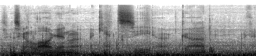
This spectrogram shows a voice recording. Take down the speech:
This guy's gonna log in when I can't see. Oh god. Okay.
